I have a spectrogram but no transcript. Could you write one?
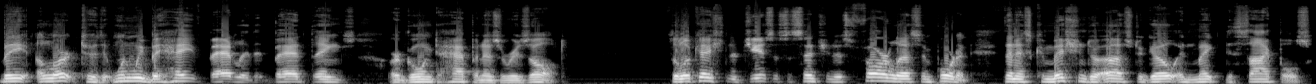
be alert to that when we behave badly, that bad things are going to happen as a result. The location of Jesus' ascension is far less important than his commission to us to go and make disciples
